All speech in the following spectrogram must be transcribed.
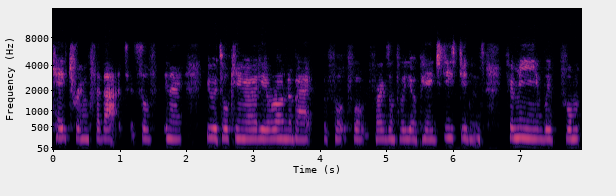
catering for that so you know you were talking earlier on about for for, for example your phd students for me with from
